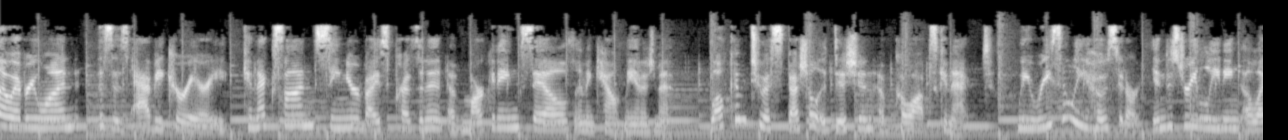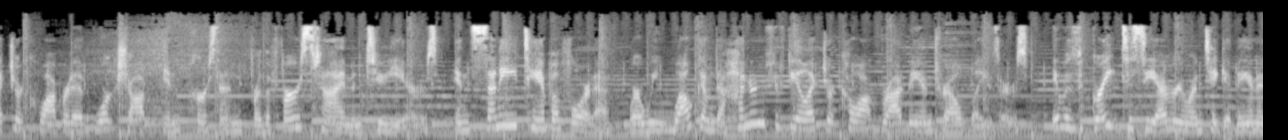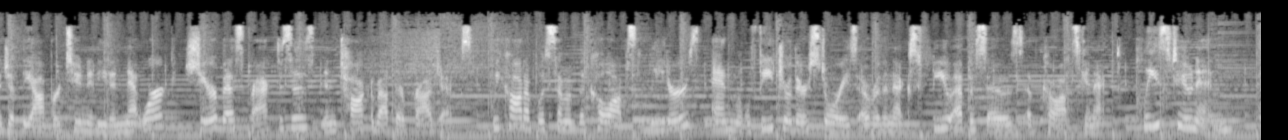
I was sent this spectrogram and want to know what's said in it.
Hello, everyone. This is Abby Carreri, Conexon Senior Vice President of Marketing, Sales, and Account Management. Welcome to a special edition of Co ops Connect. We recently hosted our industry leading electric cooperative workshop in person for the first time in two years in sunny Tampa, Florida, where we welcomed 150 electric co op broadband trailblazers. It was great to see everyone take advantage of the opportunity to network, share best practices, and talk about their projects. We caught up with some of the co op's leaders and will feature their stories over the next few episodes of Co ops Connect. Please tune in.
